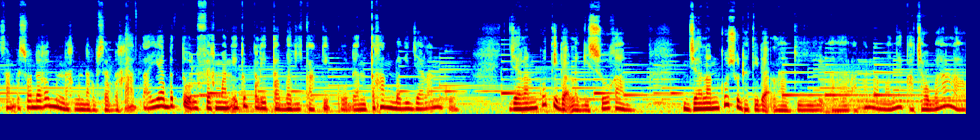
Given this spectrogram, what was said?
Sampai saudara benar-benar bisa berkata, ya betul firman itu pelita bagi kakiku dan terang bagi jalanku. Jalanku tidak lagi suram. Jalanku sudah tidak lagi uh, apa namanya kacau balau.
